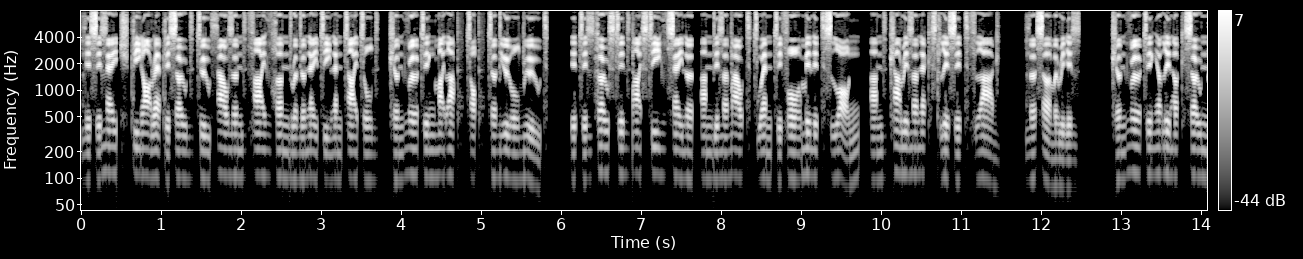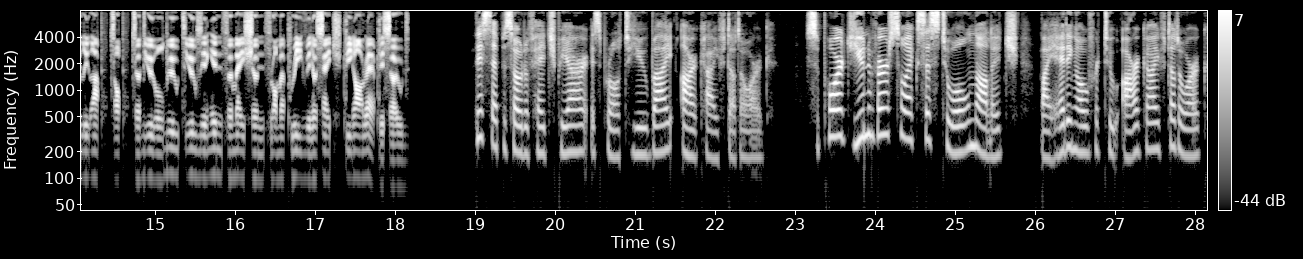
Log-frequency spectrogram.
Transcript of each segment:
This is HPR episode 2518 entitled Converting My Laptop to Dual Boot. It is hosted by Steve Saner and is about 24 minutes long and carries an explicit flag. The summary is Converting a Linux only laptop to dual boot using information from a previous HPR episode. This episode of HPR is brought to you by archive.org. Support universal access to all knowledge by heading over to archive.org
